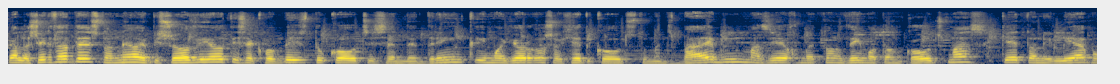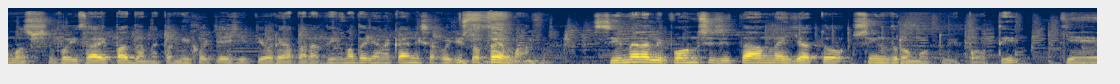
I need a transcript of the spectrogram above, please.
Καλώς ήρθατε στο νέο επεισόδιο της εκπομπής του Coaches and the Drink. Είμαι ο Γιώργος, ο head coach του Men's Bible. Μαζί έχουμε τον Δήμο, τον coach μας και τον Ηλία που μας βοηθάει πάντα με τον ήχο και έχει και ωραία παραδείγματα για να κάνει εισαγωγή στο θέμα. Σήμερα λοιπόν συζητάμε για το σύνδρομο του υπότη και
